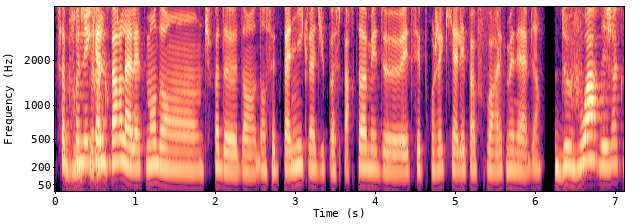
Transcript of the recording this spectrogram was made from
Ça prenait quelle part l'allaitement dans, tu vois, de- dans, dans cette panique là du postpartum et de, et de ces projets qui allaient pas pouvoir être menés à bien? De voir déjà que,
